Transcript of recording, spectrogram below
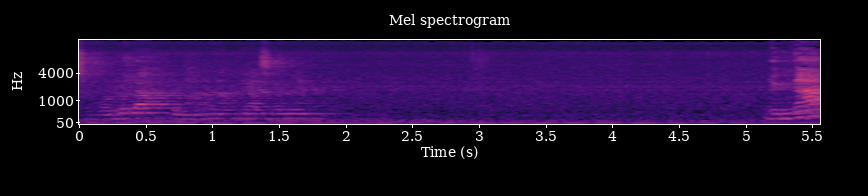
sebodoh lah gimana nanti hasilnya dengan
